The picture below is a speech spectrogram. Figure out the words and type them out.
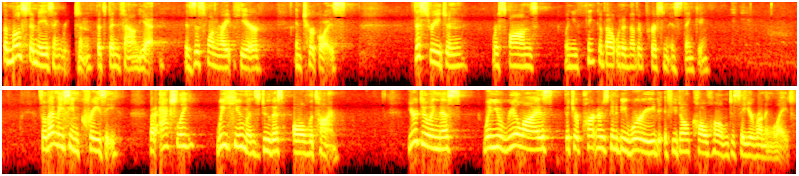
The most amazing region that's been found yet is this one right here in turquoise. This region responds when you think about what another person is thinking. So that may seem crazy, but actually, we humans do this all the time. You're doing this when you realize that your partner is going to be worried if you don't call home to say you're running late.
